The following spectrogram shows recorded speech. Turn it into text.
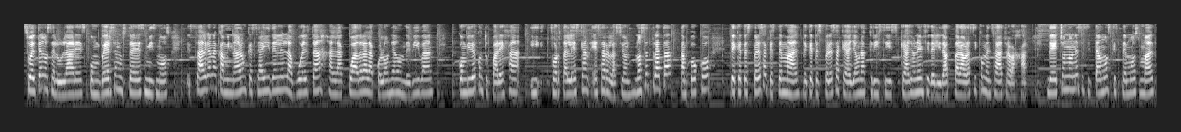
suelten los celulares, conversen ustedes mismos, salgan a caminar aunque sea ahí, denle la vuelta a la cuadra, a la colonia donde vivan, convive con tu pareja y fortalezcan esa relación. No se trata tampoco de que te esperes a que esté mal, de que te esperes a que haya una crisis, que haya una infidelidad para ahora sí comenzar a trabajar. De hecho, no necesitamos que estemos mal,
